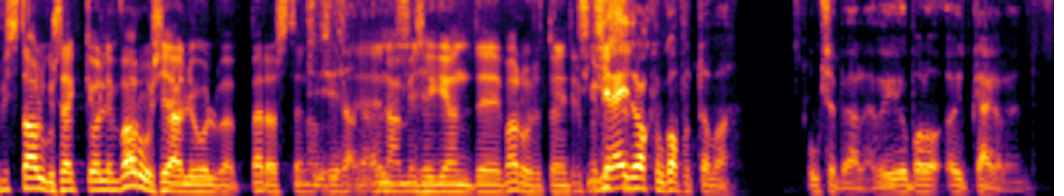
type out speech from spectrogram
vist alguses äkki olin varus heal juhul, pärast enam, enam isegi ei olnud varus, et olin. siis jäid rohkem koputama ukse peale või juba olid käega löönud?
